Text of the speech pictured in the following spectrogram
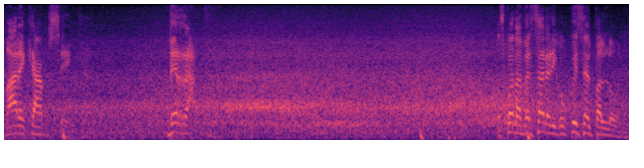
Marek Hamsik. Verratti. La squadra avversaria riconquista il pallone.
